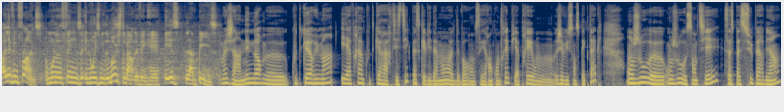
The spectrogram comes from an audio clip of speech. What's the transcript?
I live in France, and one of the things that annoys me the most about living here is la bise. Moi, j'ai un énorme euh, coup de cœur humain et après un coup de cœur artistique parce qu'évidemment, euh, d'abord on s'est rencontrés, puis après on... j'ai vu son spectacle. On joue, euh, on joue au Sentier, ça se passe super bien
